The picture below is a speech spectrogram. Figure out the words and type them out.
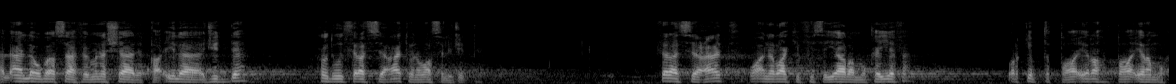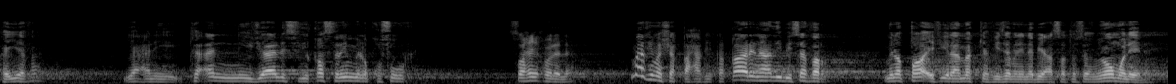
الآن لو بسافر من الشارقة إلى جدة حدود ثلاث ساعات وأنا واصل لجدة. ثلاث ساعات وأنا راكب في سيارة مكيفة وركبت الطائرة طائرة مكيفة. يعني كأني جالس في قصر من القصور. صحيح ولا لا؟ ما في مشقة حقيقة. قارن هذه بسفر من الطائف إلى مكة في زمن النبي عليه الصلاة والسلام يوم وليلة.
